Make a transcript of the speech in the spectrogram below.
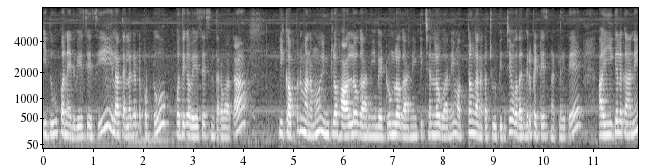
ఈ ధూప్ అనేది వేసేసి ఇలా తెల్లగడ్డ పొట్టు కొద్దిగా వేసేసిన తర్వాత ఈ కప్పుని మనము ఇంట్లో హాల్లో కానీ బెడ్రూమ్లో కానీ కిచెన్లో కానీ మొత్తం కనుక చూపించి ఒక దగ్గర పెట్టేసినట్లయితే ఆ ఈగలు కానీ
